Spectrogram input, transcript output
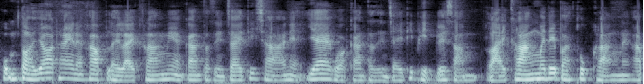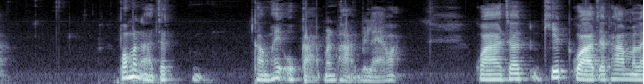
ผมต่อยอดให้นะครับ หลาย ๆ ครั้งเนี่ยการตัดสินใจที่ช้าเนี่ยแย่กว่าการตัดสินใจที่ผิดด้วยซ้ำหลายครั้งไม่ได้ปะทุกครั้งนะครับ เพราะมันอาจจะทำให้โอกาสมันผ่านไปแล้วอะกว่าจะคิดกว่าจะทำอะไร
